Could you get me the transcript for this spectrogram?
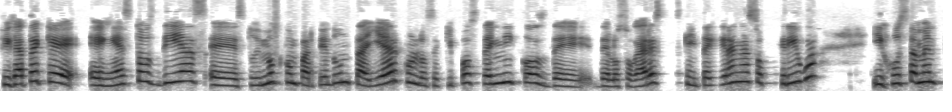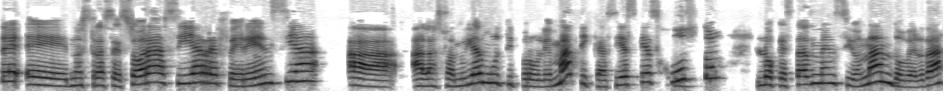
Fíjate que en estos días eh, estuvimos compartiendo un taller con los equipos técnicos de, los hogares que integran a Socrigua y justamente eh, nuestra asesora hacía referencia a, a, las familias multiproblemáticas y es que es justo lo que estás mencionando, ¿verdad?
